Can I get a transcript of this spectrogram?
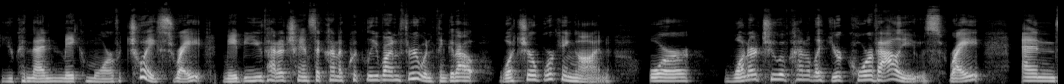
you can then make more of a choice, right? Maybe you've had a chance to kind of quickly run through and think about what you're working on or one or two of kind of like your core values, right? And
